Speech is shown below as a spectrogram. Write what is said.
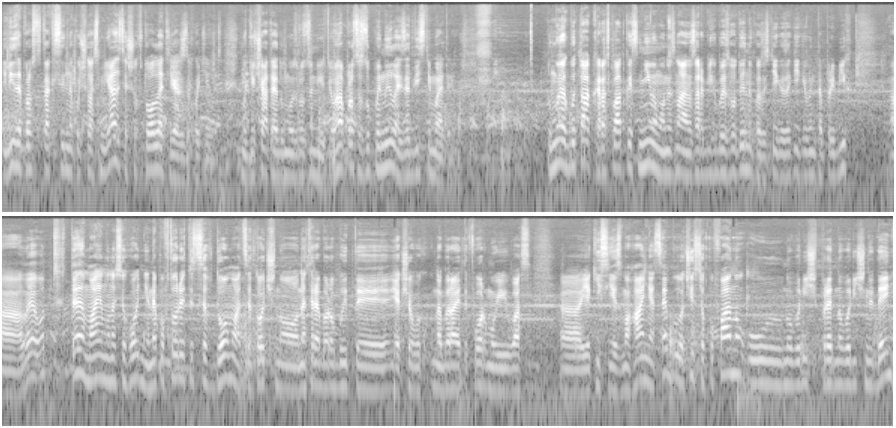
і Ліза просто так сильно почала сміятися, що в туалет я захотілося. Ну, дівчата, я думаю, зрозуміють. І вона просто зупинилась за 200 метрів. Тому якби так, розкладки знімемо, не знаю, Назар біг без годинника, за скільки, за скільки він там прибіг. Але от те маємо на сьогодні. Не повторюйте це вдома, це точно не треба робити, якщо ви набираєте форму і у вас е, якісь є змагання. Це було чисто по фану у новоріч, предноворічний день,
